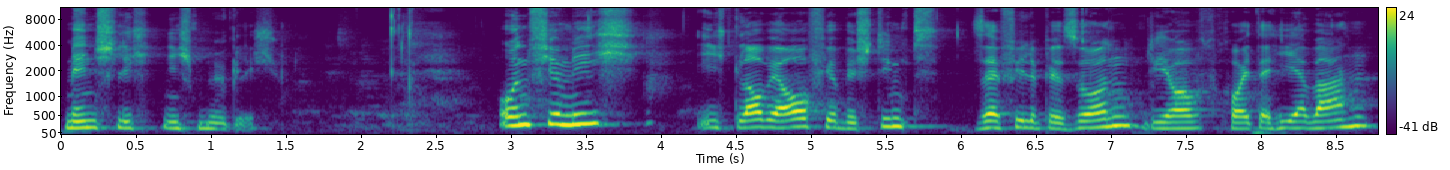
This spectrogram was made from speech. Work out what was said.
menschlich nicht möglich. Und für mich, ich glaube auch für bestimmt sehr viele Personen, die auch heute hier waren,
